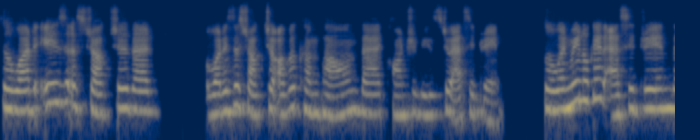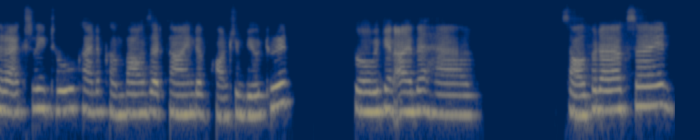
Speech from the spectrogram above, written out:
So what is a structure that, what is the structure of a compound that contributes to acid rain? So when we look at acid rain, there are actually two kind of compounds that kind of contribute to it. So we can either have sulfur dioxide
